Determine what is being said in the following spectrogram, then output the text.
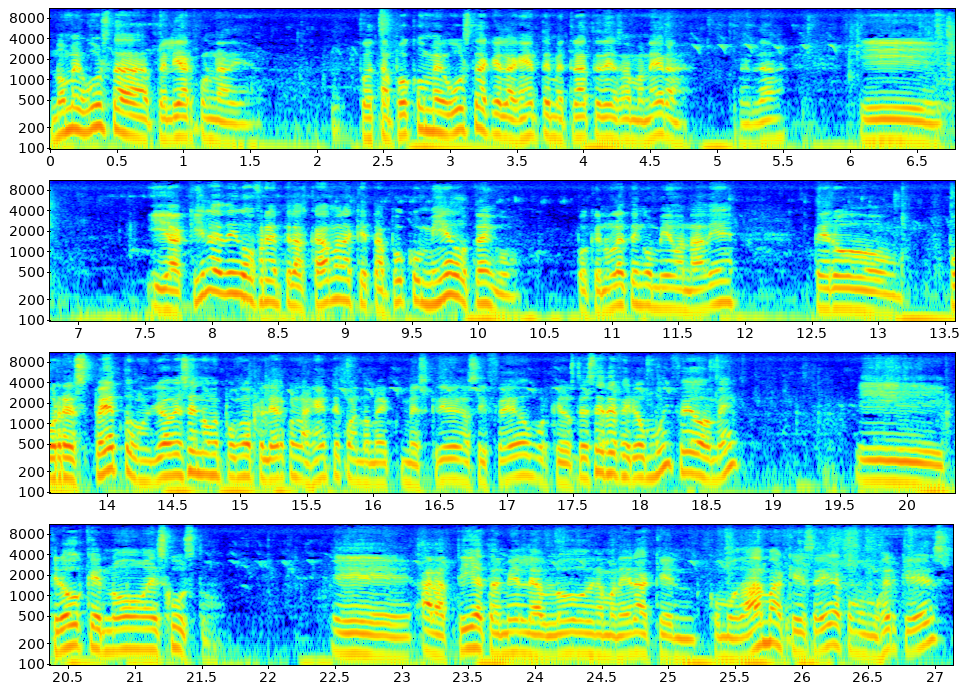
No me gusta pelear con nadie. Pues tampoco me gusta que la gente me trate de esa manera, ¿verdad? Y, y aquí le digo frente a las cámaras que tampoco miedo tengo, porque no le tengo miedo a nadie, pero por respeto, yo a veces no me pongo a pelear con la gente cuando me, me escriben así feo, porque usted se refirió muy feo a mí y creo que no es justo. Eh, a la tía también le habló de una manera que como dama que es ella, como mujer que es,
